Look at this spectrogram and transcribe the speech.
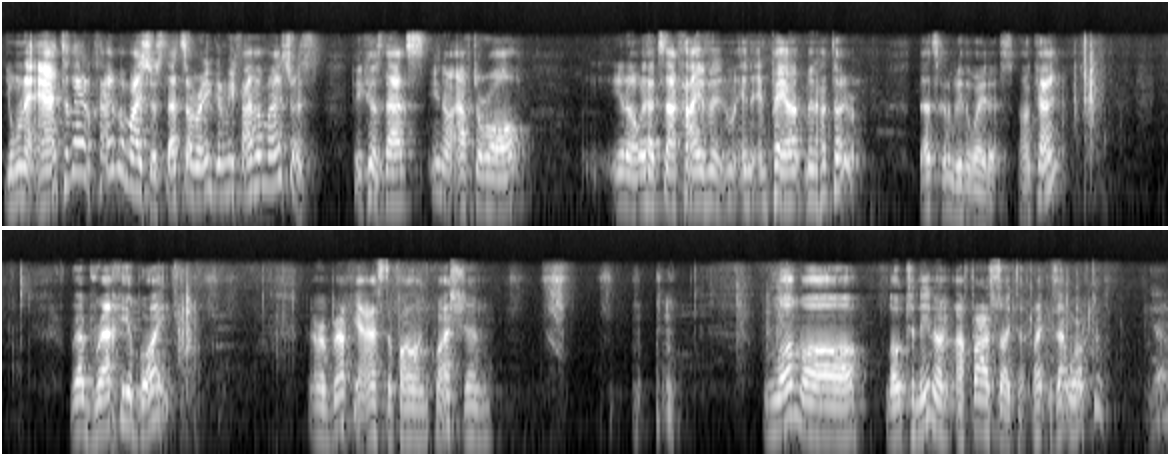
You want to add to that chayva meisers? That's already going to be chayva meisers because that's you know after all, you know that's not chayiv in, in, in min haTorah. That's going to be the way it is. Okay. Reb Rechia boy. Now, Reb Rechia asked the following question: Lama lo taninon afar soita. Right? Is that we're up to? Yeah.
